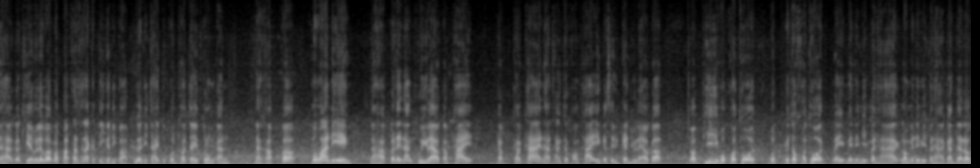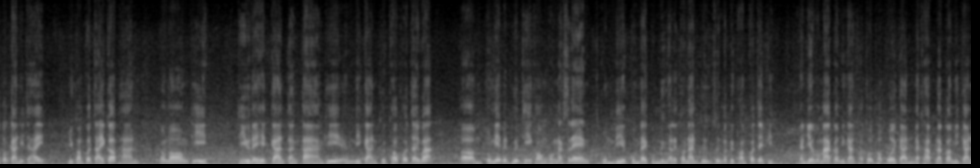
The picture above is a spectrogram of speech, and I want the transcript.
นะฮะก็เขียนไว้เลยว่ามาปรับทัศนคติกันดีกว่า เพื่อที่จะให้ทุกคนเข้าใจตรงกันนะครับ ก็เมื่อวานนี้เองนะครับก็ได้นั่งคุยแล้วกับค่าย กับกับค่ายนะทางเจ้าของค่ายเองก็สนิทกันอยู่แล้วก็ก็พี่ผมขอโทษแบบไม่ต้องขอโทษไม่ไม่ได้มีปัญหาเราไม่ได้มีปัญหากันแต่เราต้องการที่จะให้มีความเข้าใจก็พานน้องๆที่ที่อยู่ในเหตุการณ์ต่างๆ ที่มีการคือเขาเข้าใจว่าตรงนี้เป็นพื้นที่ของของนักแสดงกลุ่มดีกลุ่มใดกลุ่มหนึ่งอะไรเท่านั้นซึ่งซึ่งมันเป็นความเข้าใจผิดกันเยอะมากๆก็มีการขอโทษขอโพยกันนะครับแล้วก็มีการ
